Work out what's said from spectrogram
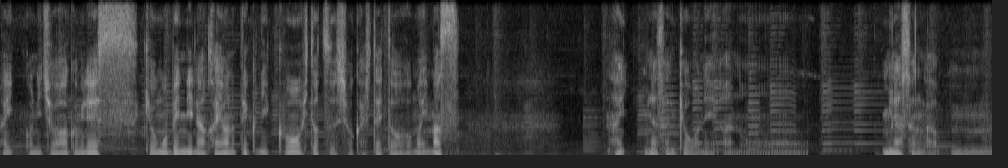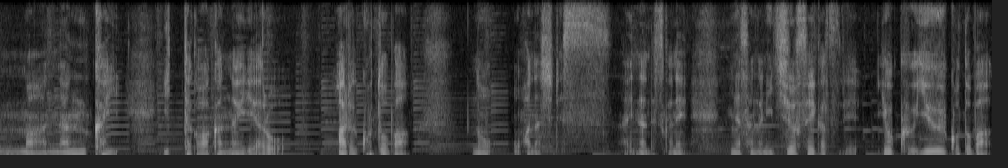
はい、こんにちは、グミです。今日も便利な会話のテクニックを一つ紹介したいと思います。はい、皆さん今日はね、あのー皆さんが、うーん、まあ何回言ったかわかんないであろう、ある言葉のお話です。はい、何ですかね。皆さんが日常生活でよく言う言葉、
